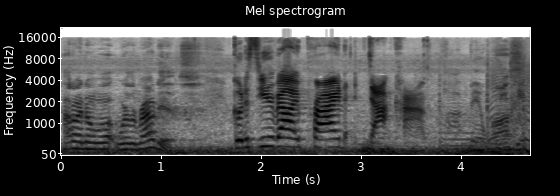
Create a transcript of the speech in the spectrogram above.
How do I know what, where the route is? Go to cedarvalleypride.com. Awesome.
